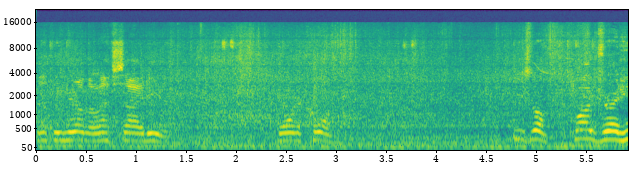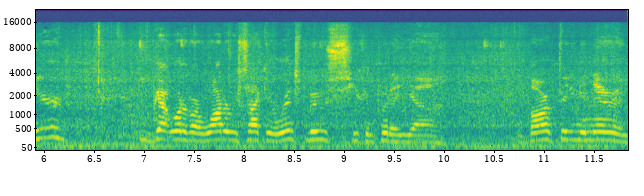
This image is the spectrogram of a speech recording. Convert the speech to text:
Nothing here on the left side either. Go in the corner these little plugs right here. You've got one of our water recycling rinse booths. You can put a, uh, a barb fitting in there and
